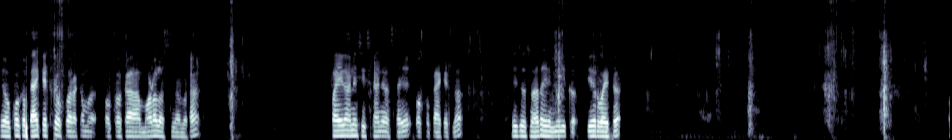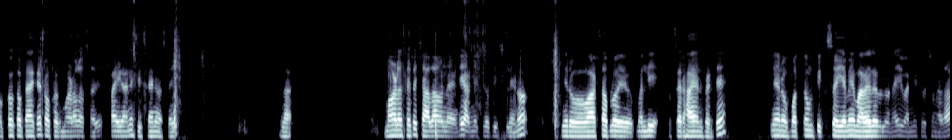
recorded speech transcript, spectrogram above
ఇవి ఒక్కొక్క ప్యాకెట్కి ఒక్కొక్క రకం ఒక్కొక్క మోడల్ వస్తుంది అనమాట ఫైవ్ కానీ సిక్స్ కానీ వస్తాయి ఒక్కొక్క ప్యాకెట్లో ఇది చూస్తున్నారు ఇది మిల్క్ ప్యూర్ వైట్. ఒక్కొక్క ప్యాకెట్ ఒక్కొక్క మోడల్ వస్తుంది. ఫైవ్ కానీ సిక్స్ కానీ వస్తాయి. ఇలా మోడల్స్ అయితే చాలా ఉన్నాయండి అన్ని చూపించలేను మీరు వాట్సాప్లో మళ్ళీ ఒకసారి హాయ్ అని పెడితే నేను మొత్తం పిక్స్ ఏమేమి అవైలబుల్ ఉన్నాయి ఇవన్నీ చూస్తున్నాను కదా.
